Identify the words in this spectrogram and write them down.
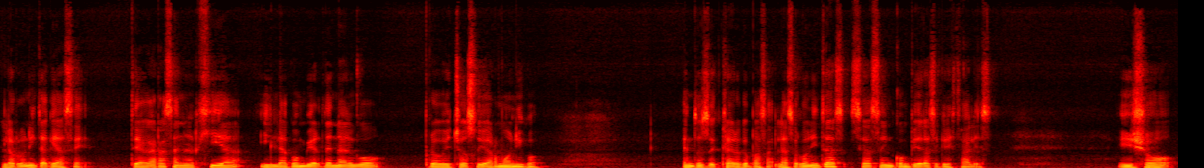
la orgonita que hace, te agarra esa energía y la convierte en algo provechoso y armónico. Entonces, claro, ¿qué pasa? Las orgonitas se hacen con piedras y cristales. Y yo,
